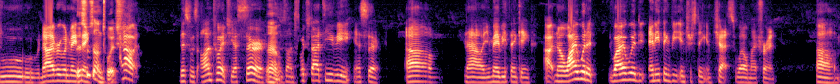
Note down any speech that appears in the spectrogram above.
Ooh, now everyone may This think was on Twitch. how. This was on Twitch, yes sir. Oh. This was on Twitch.tv, yes sir. Um, now you may be thinking, uh, no, why would it? Why would anything be interesting in chess? Well, my friend, um,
